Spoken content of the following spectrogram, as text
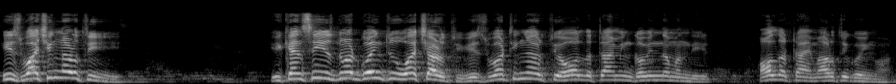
He is watching Arati. You can see he is not going to watch Arati. He is watching Arati all the time in Govinda Mandir. All the time, Arati going on.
